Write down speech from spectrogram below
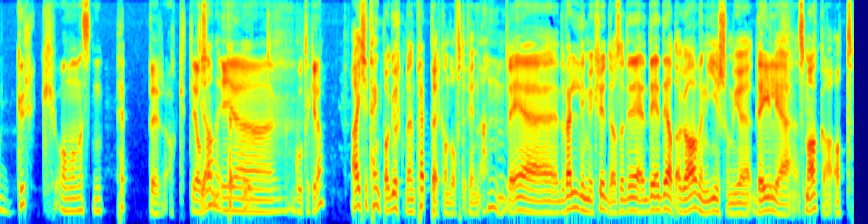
agurk, og noe nesten pepperaktig også, Ja, i pepper. eh, god tequila. Jeg har ikke tenkt på agurk, men pepper kan du ofte finne. Det, er, det er veldig mye krydder. Altså det, det er det at agaven gir så mye deilige smaker at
